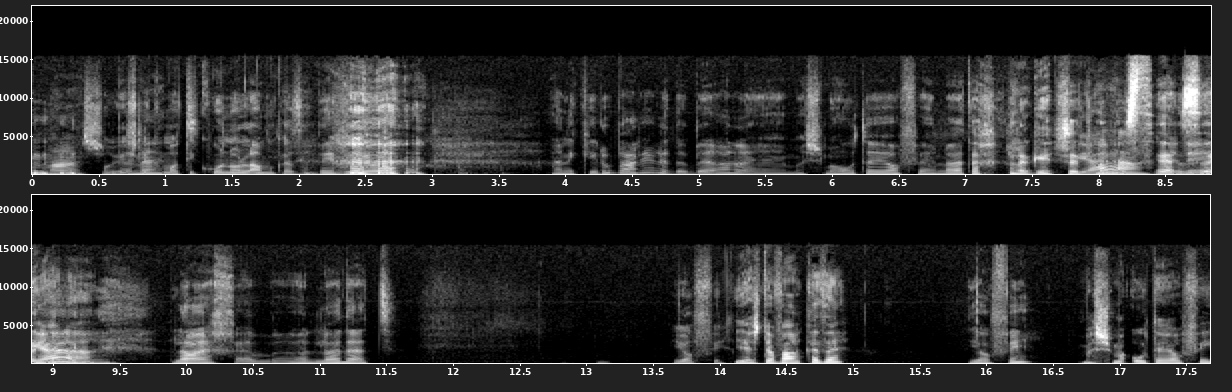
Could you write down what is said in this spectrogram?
ממש, מרגיש לי באמת. כמו תיקון עולם כזה. בדיוק. אני כאילו בא לי לדבר על אה, משמעות היופי, אני לא יודעת איך לגשת לנושא הזה. יאללה. לא, איך, אה, אני לא יודעת. יופי. יש דבר כזה? יופי? משמעות היופי?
